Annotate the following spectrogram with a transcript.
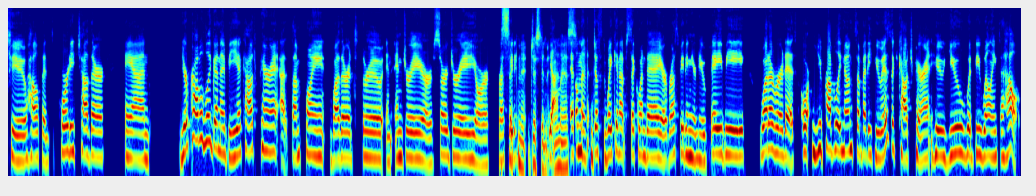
to help and support each other. And you're probably going to be a couch parent at some point, whether it's through an injury or surgery or breastfeeding. Sickness, just an yeah, illness. illness. Just waking up sick one day or breastfeeding your new baby, whatever it is. Or you probably known somebody who is a couch parent who you would be willing to help.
